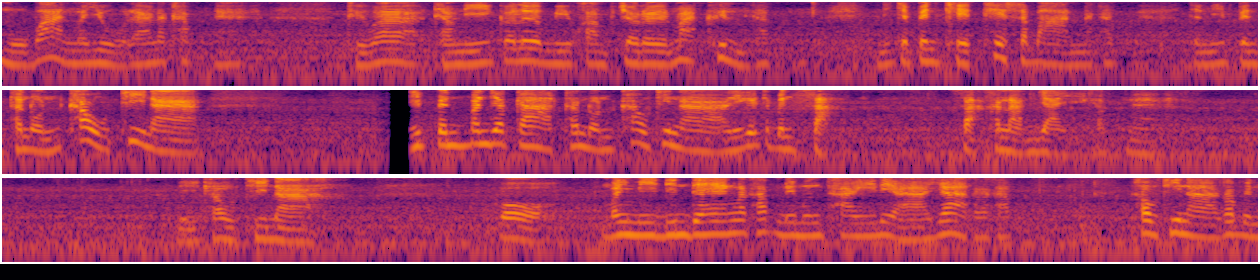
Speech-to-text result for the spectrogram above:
หมู่บ้านมาอยู่แล้วนะครับนะถือว่าแถวนี้ก็เริ่มมีความเจริญมากขึ้นครับนนี้จะเป็นเขตเทศบาลนะครับจะนี้เป็นถนนเข้าที่นา นี่เป็นบรรยากาศถนนเข้าที่นา อันนี้ก็จะเป็นสระสระขนาดใหญ่ครับนะ นี่เข้าที่นา ก็ไม่มีดินแดงแล้วครับ ในเมืองไทยเนี่ยหายากนะครับ เข้าที่นาก็เป็น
